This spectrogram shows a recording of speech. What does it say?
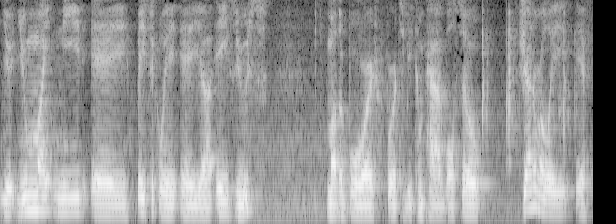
you, you might need a basically a uh, ASUS motherboard for it to be compatible. So generally, if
